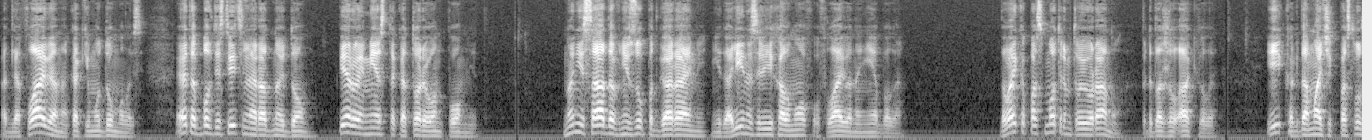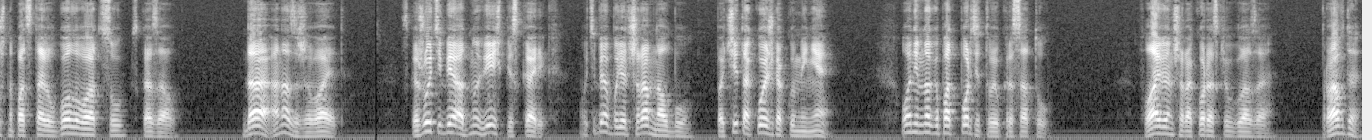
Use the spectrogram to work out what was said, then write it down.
А для Флавиана, как ему думалось, это был действительно родной дом, первое место, которое он помнит. Но ни сада внизу под горами, ни долины среди холмов у Флавиана не было. «Давай-ка посмотрим твою рану», – предложил Аквила, и, когда мальчик послушно подставил голову отцу, сказал. «Да, она заживает. Скажу тебе одну вещь, Пискарик. У тебя будет шрам на лбу, почти такой же, как у меня. Он немного подпортит твою красоту». Флавиан широко раскрыл глаза. «Правда?»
